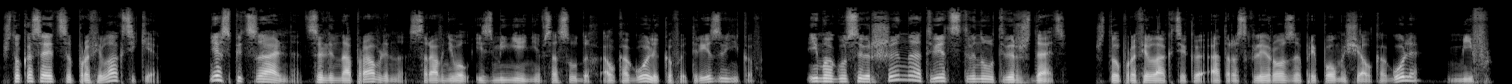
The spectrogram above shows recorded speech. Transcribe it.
Что касается профилактики, я специально, целенаправленно сравнивал изменения в сосудах алкоголиков и трезвенников и могу совершенно ответственно утверждать, что профилактика атеросклероза при помощи алкоголя – миф.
